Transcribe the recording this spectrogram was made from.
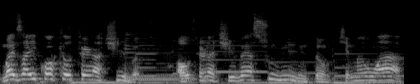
Mas aí qual que é a alternativa? A alternativa é assumir, então, que não há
